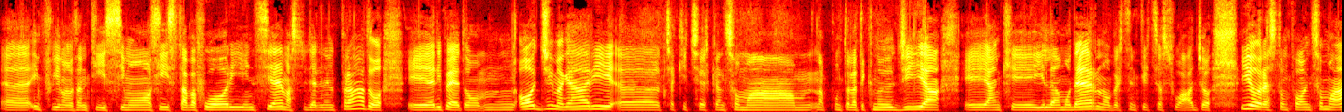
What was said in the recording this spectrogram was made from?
eh, influivano tantissimo. Si stava fuori insieme a studiare nel Prato e ripeto, mh, mm, oggi magari eh, c'è chi cerca insomma mh, mm, appunto la tecnologia e anche il moderno per sentirsi a suo agio. Io resto un po' insomma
